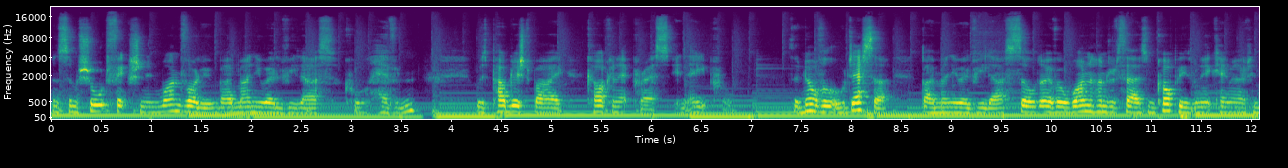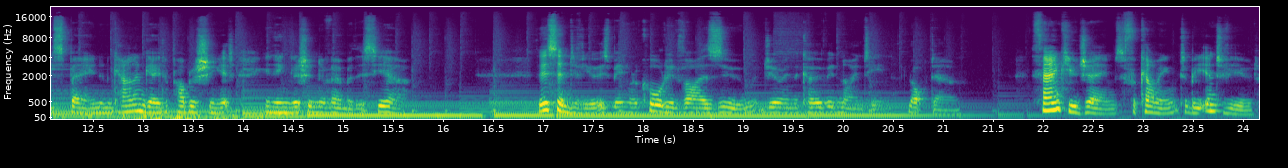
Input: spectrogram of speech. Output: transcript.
and some short fiction in one volume by Manuel Vilas called Heaven was published by Carcanet Press in April. The novel Ordesa by Manuel Vilas sold over 100,000 copies when it came out in Spain, and Canongate are publishing it in English in November this year. This interview is being recorded via Zoom during the COVID 19 lockdown. Thank you, James, for coming to be interviewed.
